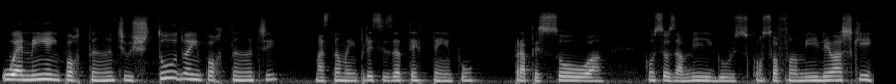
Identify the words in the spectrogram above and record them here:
o Enem é importante, o estudo é importante, mas também precisa ter tempo para a pessoa, com seus amigos, com sua família. Eu acho que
